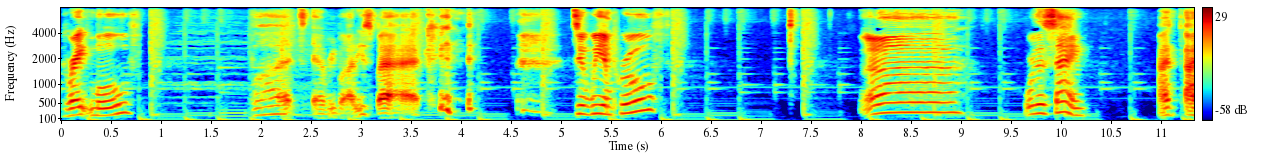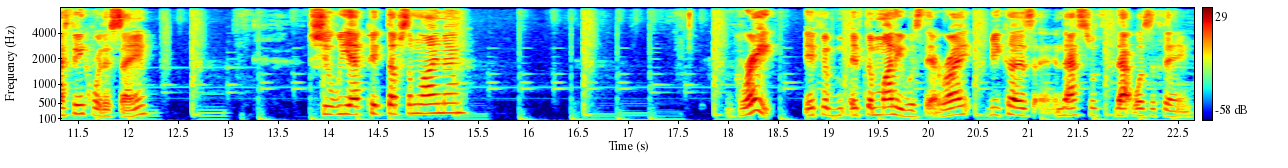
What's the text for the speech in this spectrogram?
great move, but everybody's back. Did we improve? Uh, we're the same. I, I think we're the same. Should we have picked up some linemen? Great, if it, if the money was there, right? Because and that's what that was the thing.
